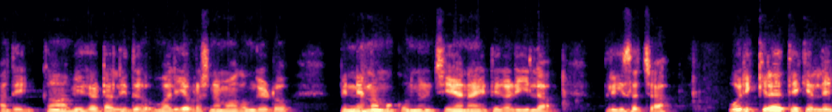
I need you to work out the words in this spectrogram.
അതെ കാവ്യ കേട്ടാൽ ഇത് വലിയ പ്രശ്നമാകും കേട്ടോ. പിന്നെ നമുക്കൊന്നും ചെയ്യാനായിട്ട് കഴിയില്ല. പ്ലീസ് അച്ഛാ ഒരിക്കലത്തേക്കല്ലേ?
